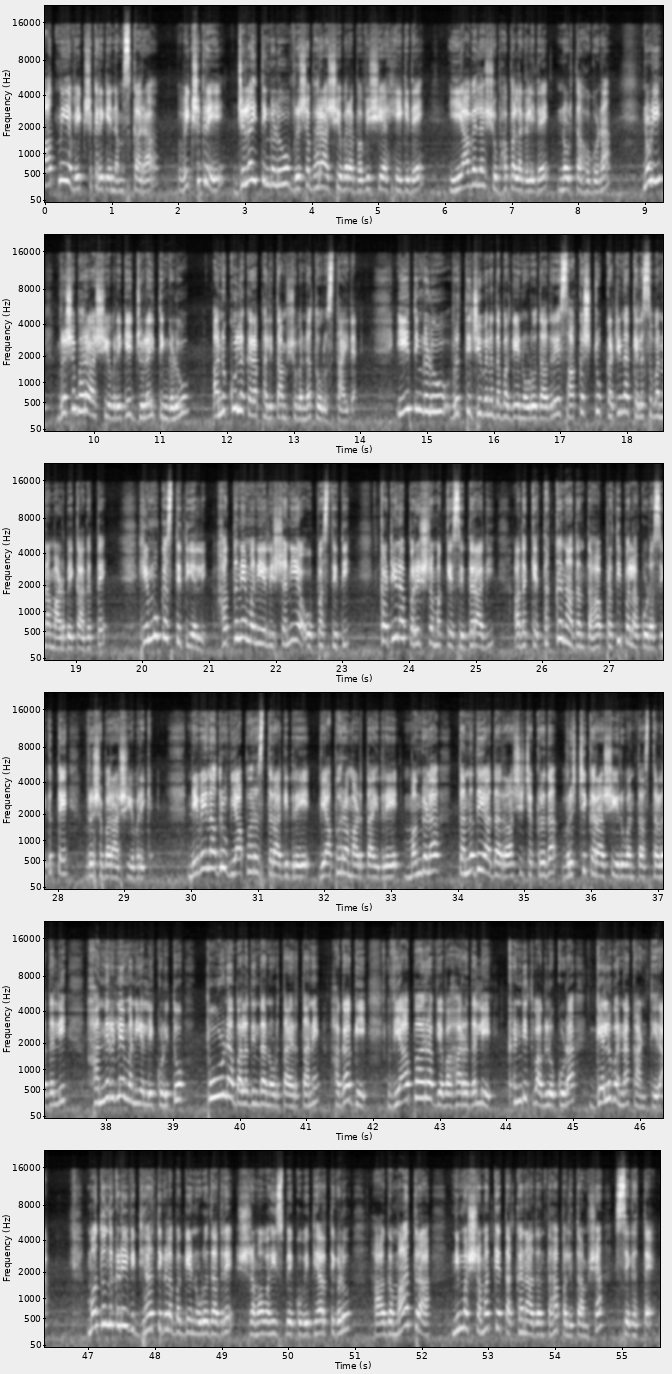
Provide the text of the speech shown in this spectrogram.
ಆತ್ಮೀಯ ವೀಕ್ಷಕರಿಗೆ ನಮಸ್ಕಾರ. ವೀಕ್ಷಕರೇ, ಜುಲೈ ತಿಂಗಳು ವೃಷಭ ರಾಶಿಯವರ ಭವಿಷ್ಯ ಹೇಗಿದೆ? ಯಾವೆಲ್ಲ ಶುಭ ಫಲಗಳಿದೆ ನೋಡ್ತಾ ಹೋಗೋಣ. ನೋಡಿ, ವೃಷಭ ರಾಶಿಯವರಿಗೆ ಜುಲೈ ತಿಂಗಳು ಅನುಕೂಲಕರ ಫಲಿತಾಂಶವನ್ನು ತೋರಿಸ್ತಾ ಇದೆ. ಈ ತಿಂಗಳು ವೃತ್ತಿ ಜೀವನದ ಬಗ್ಗೆ ನೋಡೋದಾದರೆ ಸಾಕಷ್ಟು ಕಠಿಣ ಕೆಲಸವನ್ನ ಮಾಡಬೇಕಾಗತ್ತೆ. ಹಿಮ್ಮುಖ ಸ್ಥಿತಿಯಲ್ಲಿ ಹತ್ತನೇ ಮನೆಯಲ್ಲಿ ಶನಿಯ ಉಪಸ್ಥಿತಿ, ಕಠಿಣ ಪರಿಶ್ರಮಕ್ಕೆ ಸಿದ್ಧರಾಗಿ ಅದಕ್ಕೆ ತಕ್ಕನಾದಂತಹ ಪ್ರತಿಫಲ ಕೂಡ ಸಿಗುತ್ತೆ ವೃಷಭ ರಾಶಿಯವರಿಗೆ. ನೀವೇನಾದರೂ ವ್ಯಾಪಾರಸ್ಥರಾಗಿದ್ರೆ, ವ್ಯಾಪಾರ ಮಾಡ್ತಾ ಇದ್ರೆ ಮಂಗಳ ತನ್ನದೇ ಆದ ರಾಶಿ ಚಕ್ರದ ವೃಶ್ಚಿಕ ರಾಶಿ ಇರುವಂತಹ ಸ್ಥಳದಲ್ಲಿ ಹನ್ನೆರಡನೇ ಮನೆಯಲ್ಲಿ ಕುಳಿತು ಪೂರ್ಣ ಬಲದಿಂದ ನೋಡ್ತಾ ಇರ್ತಾನೆ. ಹಾಗಾಗಿ ವ್ಯಾಪಾರ ವ್ಯವಹಾರದಲ್ಲಿ ಖಂಡಿತವಾಗ್ಲೂ ಕೂಡ ಗೆಲುವನ್ನ ಕಾಣ್ತೀರಾ? ಮತ್ತೊಂದು ಕಡೆ ವಿದ್ಯಾರ್ಥಿಗಳ ಬಗ್ಗೆ ನೋಡೋದಾದ್ರೆ ಶ್ರಮ ವಹಿಸಬೇಕು ವಿದ್ಯಾರ್ಥಿಗಳು. ಆಗ ಮಾತ್ರ ನಿಮ್ಮ ಶ್ರಮಕ್ಕೆ ತಕ್ಕನಾದಂತಹ ಫಲಿತಾಂಶ ಸಿಗತ್ತೆ.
